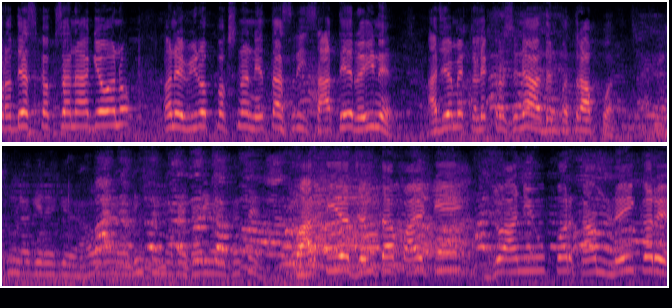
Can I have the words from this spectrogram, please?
પ્રદેશ કક્ષાના આગેવાનો અને વિરોધ પક્ષના નેતાશ્રી સાથે રહીને આજે અમે કલેક્ટરશ્રીને આવેદનપત્ર આપવા ભારતીય જનતા પાર્ટી જો આની ઉપર કામ નહીં કરે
